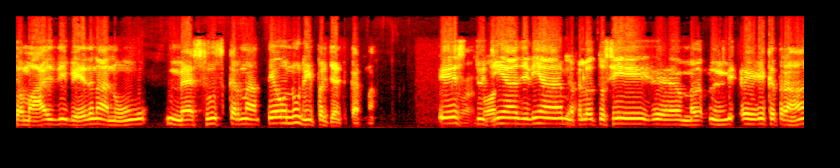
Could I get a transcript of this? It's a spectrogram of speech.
ਸਮਾਜ ਦੀ ਵੇਦਨਾ ਨੂੰ ਮਹਿਸੂਸ ਕਰਨਾ ਤੇ ਉਹਨੂੰ ਰਿਪਰੈਜ਼ੈਂਟ ਕਰਨਾ। ਇਸ ਦੂਜੀਆਂ ਜਿਹੜੀਆਂ ਮਤਲਬ ਤੁਸੀਂ ਇੱਕ ਤਰ੍ਹਾਂ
